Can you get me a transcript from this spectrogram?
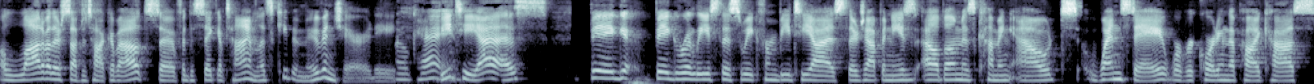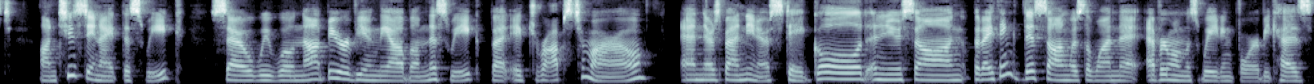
a lot of other stuff to talk about. So, for the sake of time, let's keep it moving, Charity. Okay. BTS, big, big release this week from BTS. Their Japanese album is coming out Wednesday. We're recording the podcast on Tuesday night this week. So we will not be reviewing the album this week, but it drops tomorrow. And there's been, you know, Stay Gold, a new song. But I think this song was the one that everyone was waiting for because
